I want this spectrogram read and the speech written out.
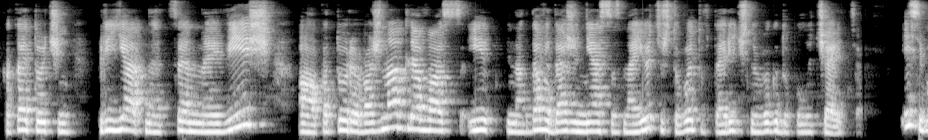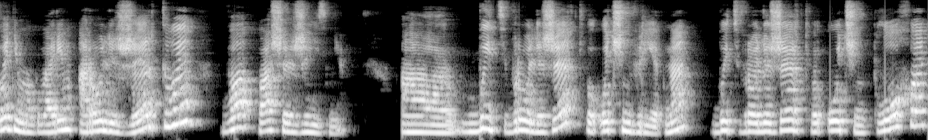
какая-то очень приятная, ценная вещь, а, которая важна для вас, и иногда вы даже не осознаете, что вы эту вторичную выгоду получаете. И сегодня мы говорим о роли жертвы в вашей жизни. А, быть в роли жертвы очень вредно, быть в роли жертвы очень плохо,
